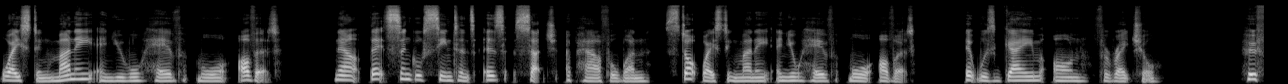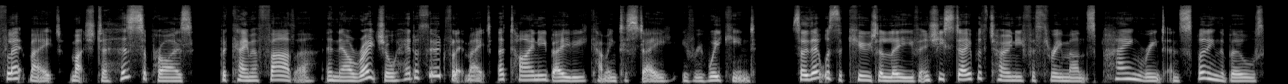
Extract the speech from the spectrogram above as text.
wasting money and you will have more of it. Now, that single sentence is such a powerful one. Stop wasting money and you'll have more of it. It was game on for Rachael. Her flatmate, much to his surprise, became a father, and now Rachael had a third flatmate, a tiny baby coming to stay every weekend. So that was the cue to leave, and she stayed with Tony for three months, paying rent and splitting the bills,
